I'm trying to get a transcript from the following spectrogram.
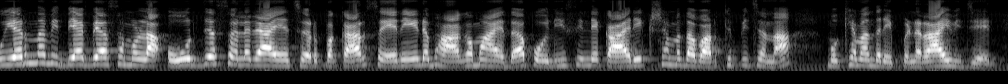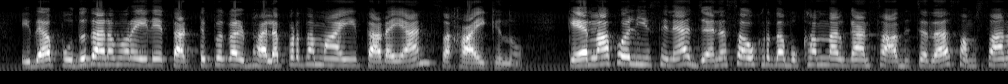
ഉയർന്ന വിദ്യാഭ്യാസമുള്ള ഊർജസ്വലരായ ചെറുപ്പക്കാർ സേനയുടെ ഭാഗമായത് പോലീസിന്റെ കാര്യക്ഷമത വർദ്ധിപ്പിച്ചെന്ന് മുഖ്യമന്ത്രി പിണറായി വിജയൻ. ഇത് പുതുതലമുറയിലെ തട്ടിപ്പുകൾ ഫലപ്രദമായി തടയാൻ സഹായിക്കുന്നു. കേരള പോലീസിന് ജനസൗഹൃദ മുഖം നൽകാൻ സാധിച്ചത് സംസ്ഥാന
